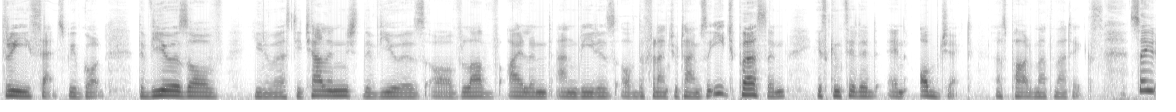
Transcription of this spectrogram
three sets. We've got the viewers of University Challenge, the viewers of Love Island, and readers of the Financial Times. So each person is considered an object as part of mathematics. So,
